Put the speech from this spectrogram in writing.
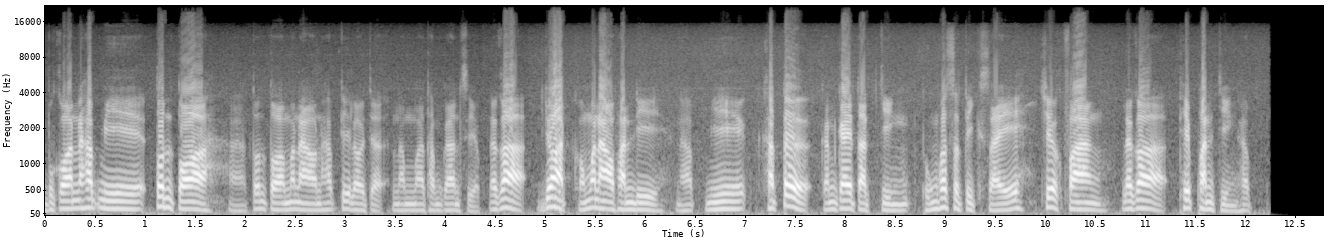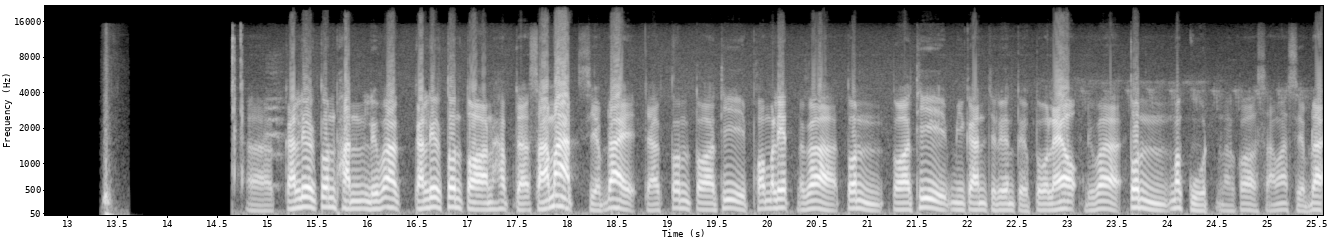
อุปกรณ์นะครับมีต้นตออาต้นตอมะนาวนะครับที่เราจะนำมาทำการเสียบ แล้วก็ยอดของมะนาวพันธุ์ดีนะครับมีคัตเตอร์กันไกรตัดกิ่ง ถุงพลาสติกใสเชือกฟาง แล้วก็เทปพันกิ่งครับการเลือกต้นพันธุ์หรือว่าการเลือกต้นตอนะครับจะสามารถเสียบได้จากต้นตอที่เพาะเมล็ด แล้วก็ต้นตอที่มีการเจริญเติบโตแล้ว หรือว่าต้นมะกรูดเราก็สามารถเสียบได้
